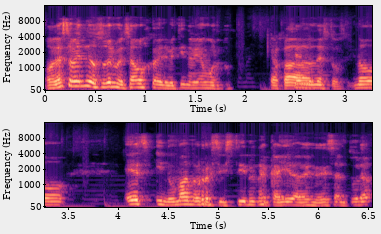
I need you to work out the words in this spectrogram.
Honestamente nosotros pensamos que Velvetín había muerto. Siendo honestos, no es inhumano resistir una caída desde esa altura.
